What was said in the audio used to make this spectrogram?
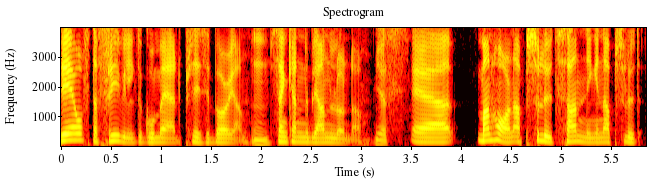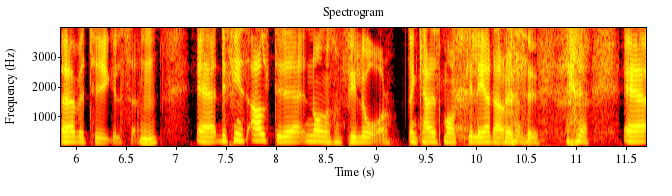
det är ofta frivilligt att gå med precis i början. Mm. Sen kan det bli annorlunda. Yes. Eh, man har en absolut sanning, en absolut övertygelse. Mm. Eh, det finns alltid någon som fyller år, den karismatiska ledaren. Eh,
